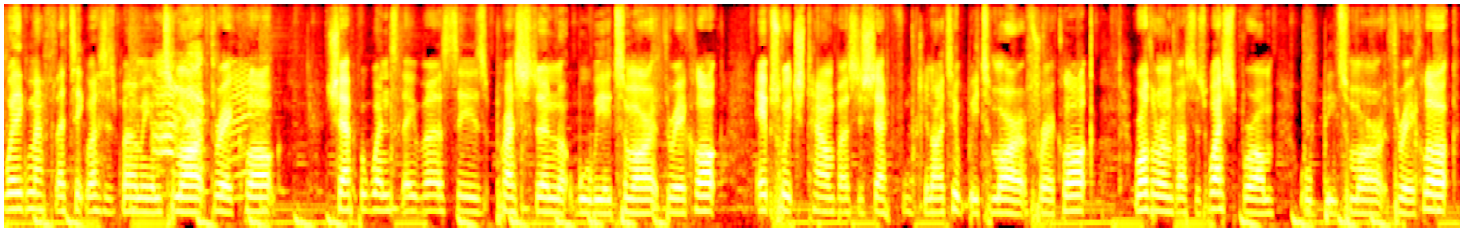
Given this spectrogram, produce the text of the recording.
Wigan Athletic versus Birmingham tomorrow at three o'clock. Sheffield Wednesday versus Preston will be tomorrow at three o'clock. Ipswich Town versus Sheffield United will be tomorrow at three o'clock. Rotherham versus West Brom will be tomorrow at three o'clock.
